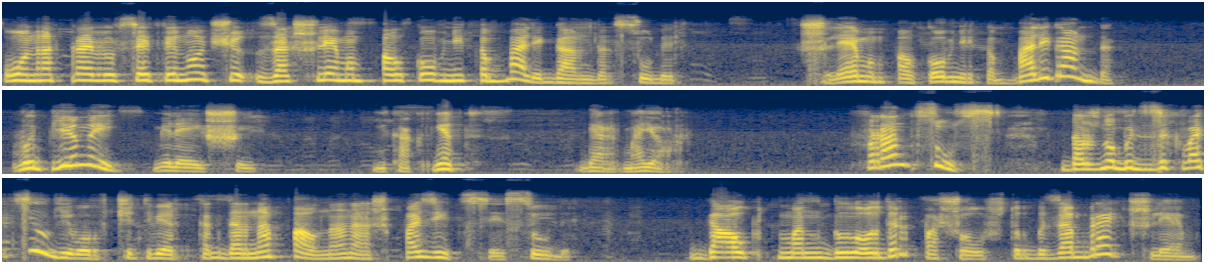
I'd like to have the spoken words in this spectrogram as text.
Он отправился этой ночью за шлемом полковника Балиганда, сударь. Шлемом полковника Балиганда? Вы пьяны, милейший? Никак нет, герр-майор. Француз, должно быть, захватил его в четверг, когда напал на наши позиции, сударь. Гауптман Глодер пошел, чтобы забрать шлем.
